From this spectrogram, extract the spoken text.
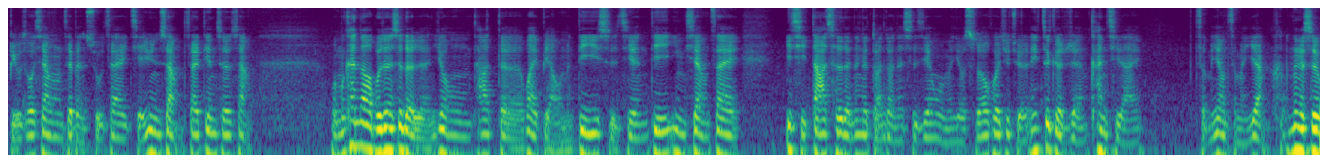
比如说像这本书在捷运上、在电车上。我们看到不认识的人用他的外表，我们第一时间、第一印象，在一起搭车的那个短短的时间，我们有时候会去觉得，诶，这个人看起来怎么样？怎么样？那个是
